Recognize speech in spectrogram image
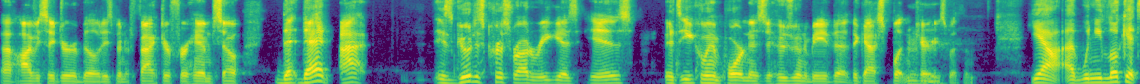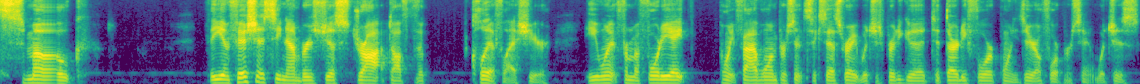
Uh, obviously, durability has been a factor for him. So that that I, as good as Chris Rodriguez is, it's equally important as to who's going to be the the guy splitting Mhm. carries with him. Yeah, uh, when you look at smoke, the efficiency numbers just dropped off the cliff last year. He went from a 48.51% success rate, which is pretty good, to 34.04%, which is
